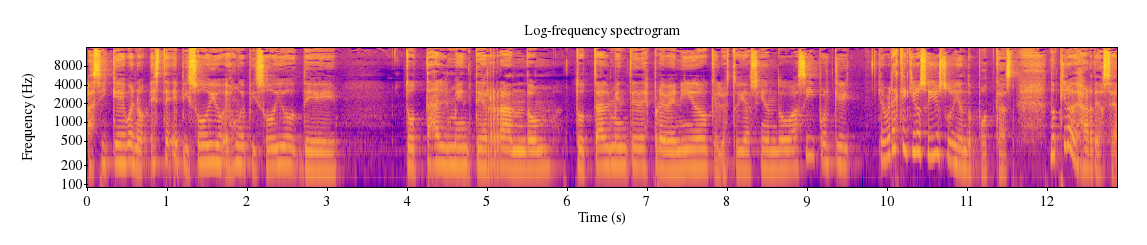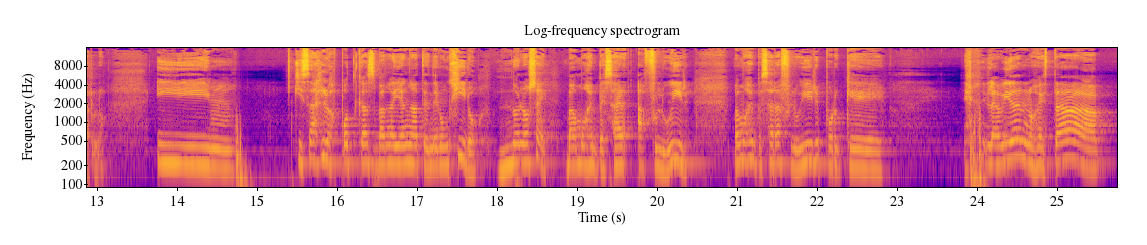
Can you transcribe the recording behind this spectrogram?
Así que bueno, este episodio es un episodio de totalmente random, totalmente desprevenido, que lo estoy haciendo así porque la verdad es que quiero seguir subiendo podcast. No quiero dejar de hacerlo. Y quizás los podcasts van a tener un giro. No lo sé. Vamos a empezar a fluir. Vamos a empezar a fluir porque la vida nos está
